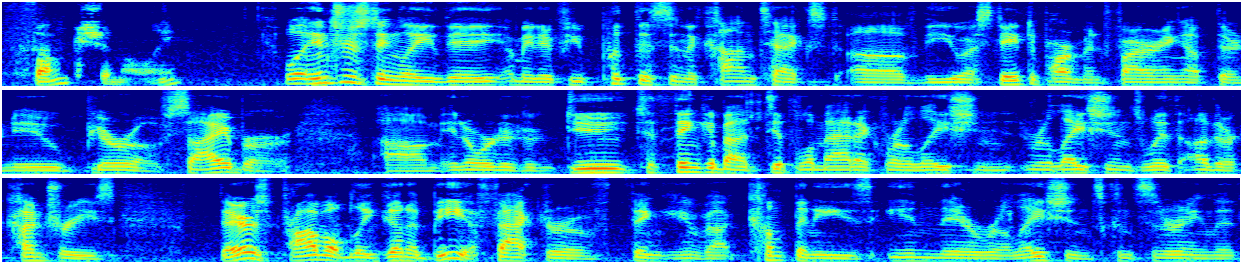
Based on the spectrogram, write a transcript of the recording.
functionally. Well, interestingly, the I mean, if you put this in the context of the U.S. State Department firing up their new Bureau of Cyber, um, in order to do to think about diplomatic relation relations with other countries, there's probably going to be a factor of thinking about companies in their relations, considering that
